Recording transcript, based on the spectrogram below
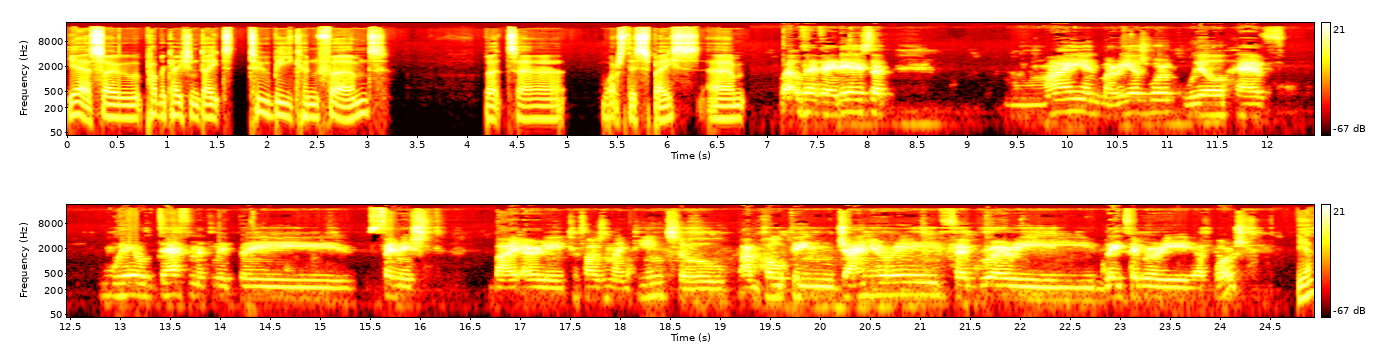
Yeah, so publication date to be confirmed, but uh, watch this space. Um, well, the, the idea is that my and Maria's work will have will definitely be finished by early 2019. So I'm hoping January, February, late February, of course. Yeah.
